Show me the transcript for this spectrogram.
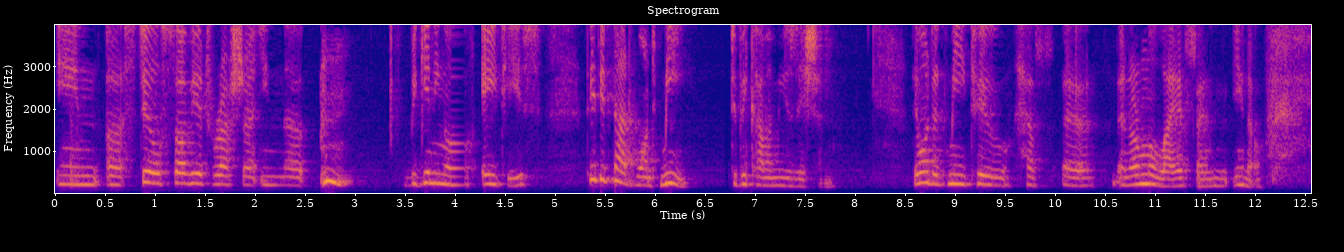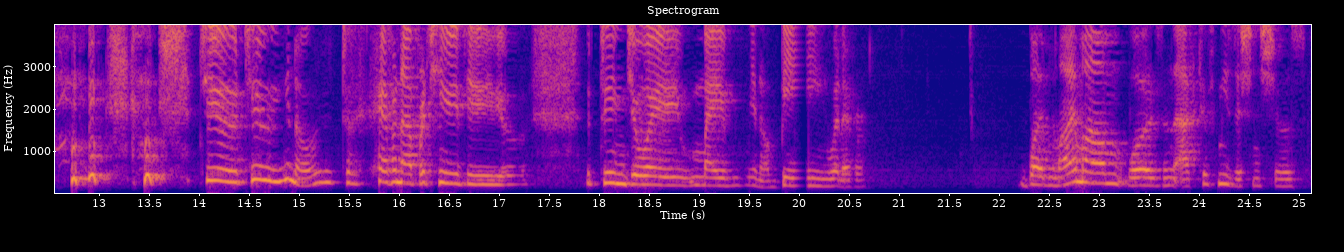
in uh, still Soviet Russia in the beginning of 80s, they did not want me to become a musician they wanted me to have a, a normal life and you know to to you know to have an opportunity to enjoy my you know being whatever but my mom was an active musician she was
